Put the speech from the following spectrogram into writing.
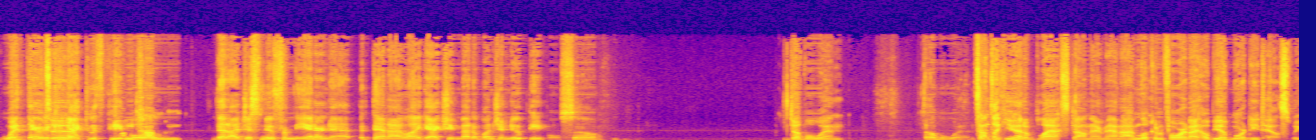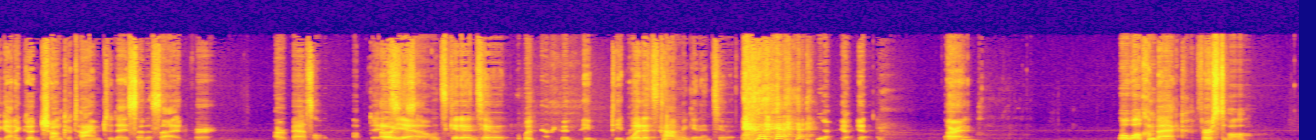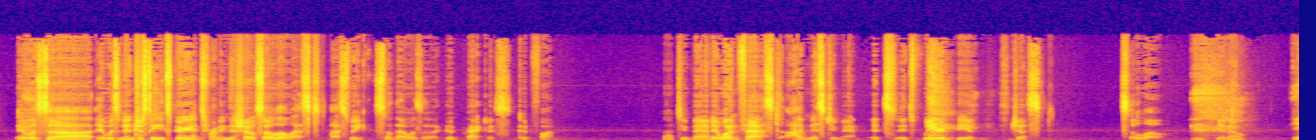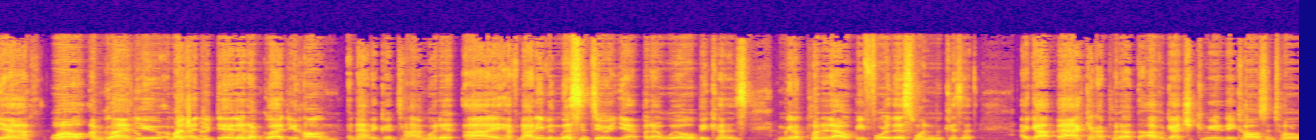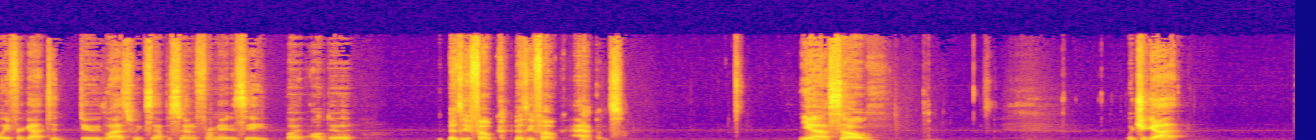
went there it's to connect with people uncommon. that I just knew from the internet, but then I like actually met a bunch of new people. So double win. Double win. Sounds like you had a blast down there, man. I'm looking forward. I hope you have more details. We got a good chunk of time today set aside for Art Basel updates. Oh yeah, so let's get into it. We've got a good deep, deep when it's time to get into it. yep, yep, yep. All right. Well, welcome back. First of all, it was uh, it was an interesting experience running the show solo last last week. So that was a good practice, good fun. Not too bad. It went fast. I missed you, man. It's it's weird being just solo. You know. Yeah. Well, I'm glad you I'm glad you did it. I'm glad you hung and had a good time with it. I have not even listened to it yet, but I will because I'm going to put it out before this one because I, I got back and I put out the Aavegotchi community calls and totally forgot to do last week's episode of From A to Z, but I'll do it. Busy folk, busy folk happens. Yeah, so what you got?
